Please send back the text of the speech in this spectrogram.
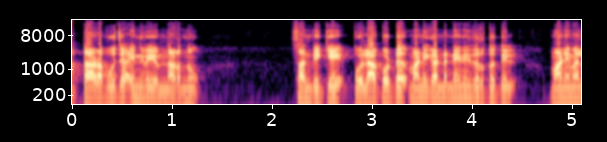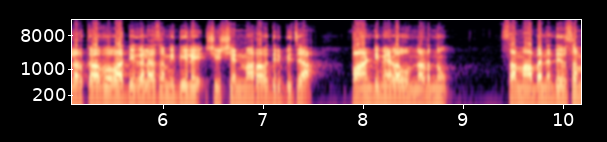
അത്താഴപൂജ എന്നിവയും നടന്നു. സന്ധ്യയ്ക്ക് പുലാക്കോട്ട് മണികണ്ഠന്റെ നേതൃത്വത്തിൽ മണിമലർക്കാവ് വാദ്യകലാ സമിതിയിലെ ശിഷ്യന്മാർ അവതരിപ്പിച്ച പാണ്ടിമേളവും നടന്നു. സമാപന ദിവസം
